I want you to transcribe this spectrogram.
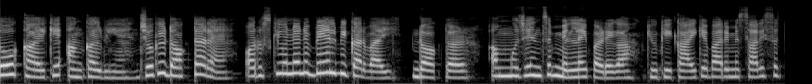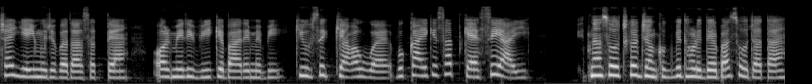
तो काय के अंकल भी हैं, जो कि डॉक्टर हैं, और उसकी उन्होंने बेल भी करवाई। डॉक्टर, अब मुझे इनसे मिलना ही पड़ेगा, क्योंकि काय के बारे में सारी सच्चाई यही मुझे बता सकते हैं, और मेरी वी के बारे में भी, कि उसे क्या हुआ है, वो काय के साथ कैसे आई। इतना सोचकर जंकुक भी थोड़ी देर बाद सो जाता है।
